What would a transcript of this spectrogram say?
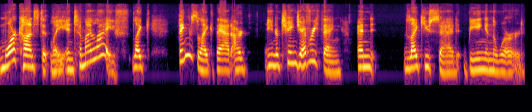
more constantly into my life. Like things like that are you know change everything. And like you said being in the word.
